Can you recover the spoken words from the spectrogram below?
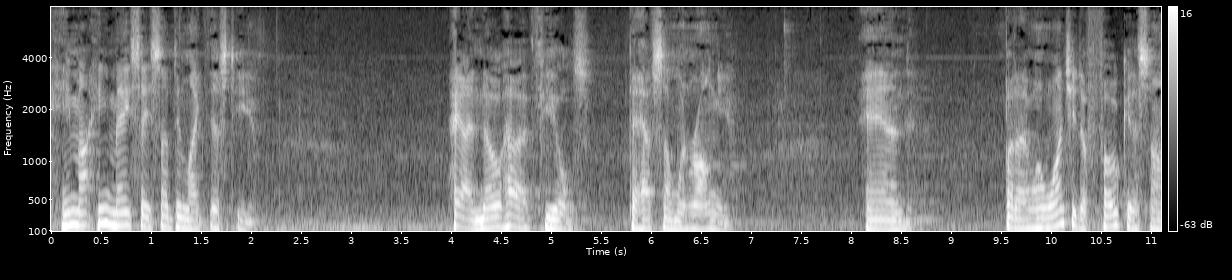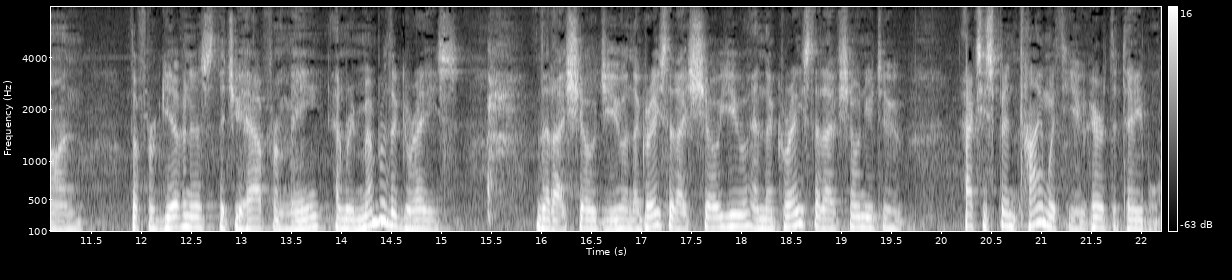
he, might, he may say something like this to you Hey, I know how it feels to have someone wrong you. And, but I want you to focus on the forgiveness that you have from me and remember the grace that I showed you and the grace that I show you and the grace that I've shown you to actually spend time with you here at the table.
